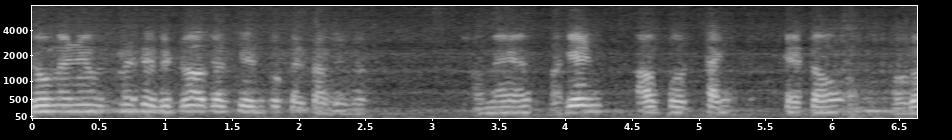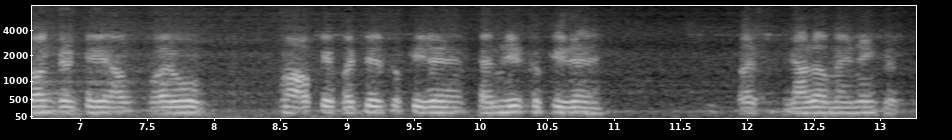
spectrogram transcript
जो मैंने उसमें से विड्रॉ करके इनको पैसा भेजा। मैं अगेन आपको थैंक कहता हूँ, भगवान करके आप करो आपके बच्चे सुखी रहें फैमिली सुखी रहें। बस ज़्यादा मैं नहीं करता।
